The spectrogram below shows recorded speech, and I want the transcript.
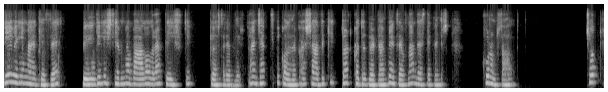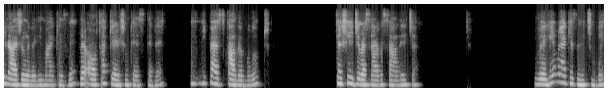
Bir veri merkezi birinci işlemine bağlı olarak değişiklik gösterebilir. Ancak tipik olarak aşağıdaki dört kategoriden bir tarafından desteklenir. Kurumsal, çok kiracılı veri merkezi ve ortak yerleşim tesisleri, hiperskal ve bulut, taşıyıcı ve servis sağlayıcı. Veri merkezinin içinde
